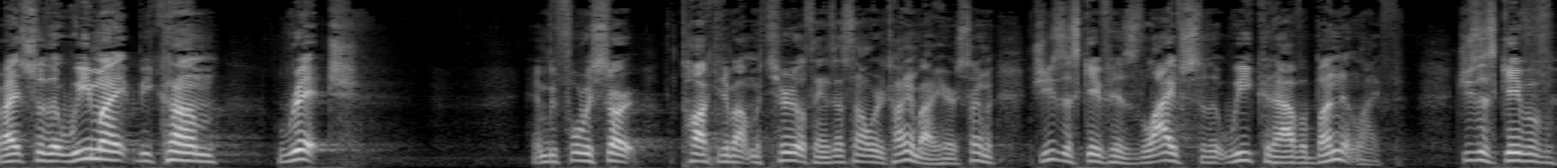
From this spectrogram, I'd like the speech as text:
right, so that we might become rich. And before we start talking about material things, that's not what we're talking about here. It's talking about Jesus gave his life so that we could have abundant life. Jesus gave of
